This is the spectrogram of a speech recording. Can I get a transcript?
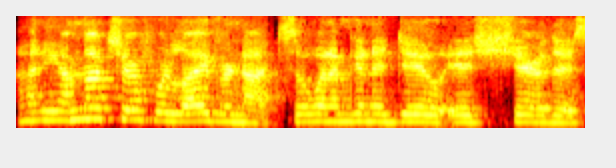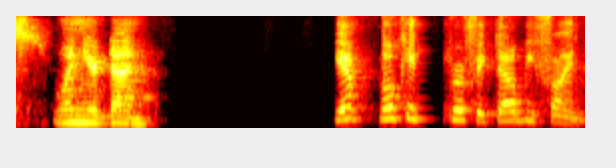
Honey, I'm not sure if we're live or not. So what I'm going to do is share this when you're done. Yep. Okay, perfect. That'll be fine.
